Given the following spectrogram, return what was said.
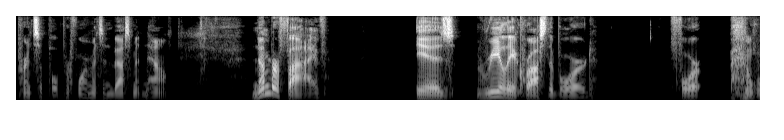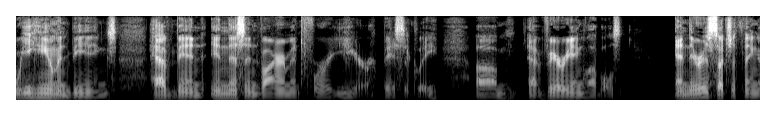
principle performance investment now. Number 5 is really across the board for we human beings have been in this environment for a year, basically, um, at varying levels. And there is such a thing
